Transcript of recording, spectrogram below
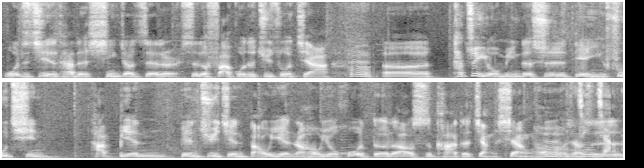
我只记得他的姓叫 Zeller，是个法国的剧作家。嗯，呃，他最有名的是电影《父亲》。他编编剧兼导演，然后有获得了奥斯卡的奖项，哈，好像是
